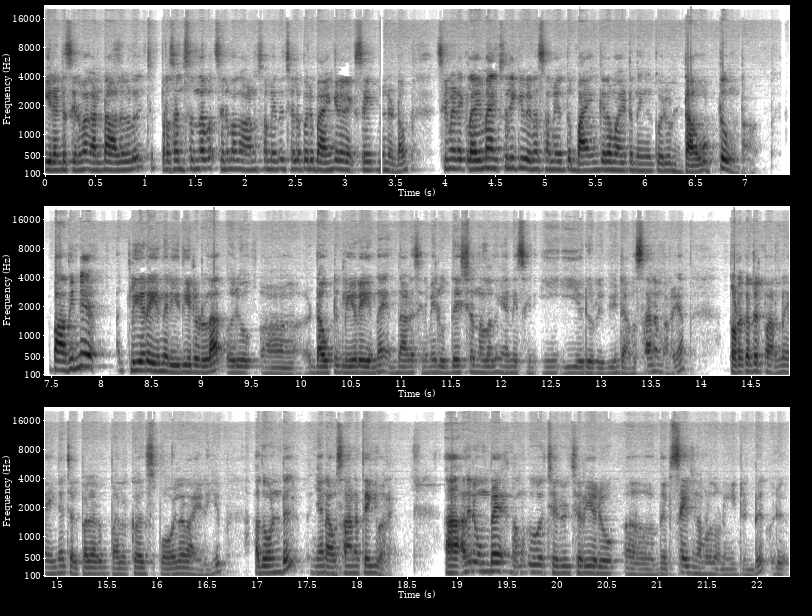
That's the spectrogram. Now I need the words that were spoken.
ഈ രണ്ട് സിനിമ കണ്ട ആളുകൾ പ്രസൻസ് എന്ന സിനിമ കാണുന്ന സമയത്ത് ചിലപ്പോൾ ഒരു ഭയങ്കര എക്സൈറ്റ്മെന്റ് ഉണ്ടാവും. സിനിമയുടെ ക്ലൈമാക്സിലേക്ക് വരുന്ന സമയത്ത് ഭയങ്കരമായിട്ട് നിങ്ങൾക്ക് ഒരു ഡൗട്ടും ഉണ്ടാവും. അപ്പോൾ അതിന് ക്ലിയർ ചെയ്യുന്ന രീതിയിലുള്ള ഒരു ഡൗട്ട് ക്ലിയർ ചെയ്യുന്ന എന്താണ് സിനിമയിൽ ഉദ്ദേശം എന്നുള്ളത് ഞാൻ ഈ ഈ ഒരു റിവ്യൂവിന്റെ അവസാനം പറയാം. തുടക്കത്തിൽ പറഞ്ഞു കഴിഞ്ഞാൽ ചിലപ്പോൾ പലർക്കും അത് സ്പോയിലർ ആയിരിക്കും. അതുകൊണ്ട് ഞാൻ അവസാനത്തേക്ക് പറയാം. അതിന് മുമ്പേ നമുക്ക് ചെറിയ ചെറിയൊരു വെബ്സൈറ്റ് നമ്മൾ തുടങ്ങിയിട്ടുണ്ട്. ഒരു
